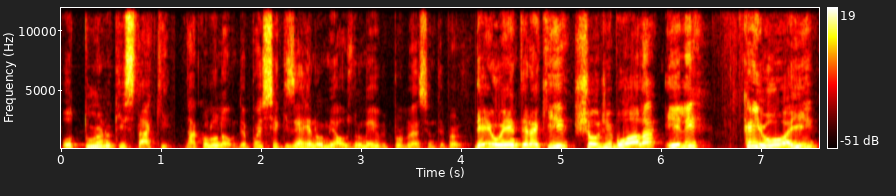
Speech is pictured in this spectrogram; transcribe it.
o turno que está aqui, na coluna 1. Depois, se você quiser renomear os números, problema assim, não tem problema. Dei o Enter aqui, show de bola, ele criou aí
